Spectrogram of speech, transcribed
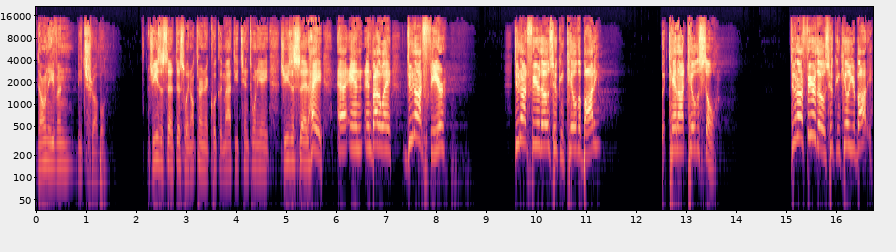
don't even be troubled. Jesus said it this way, don't turn it quickly. Matthew 10 28. Jesus said, Hey, uh, and, and by the way, do not fear. Do not fear those who can kill the body, but cannot kill the soul. Do not fear those who can kill your body,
